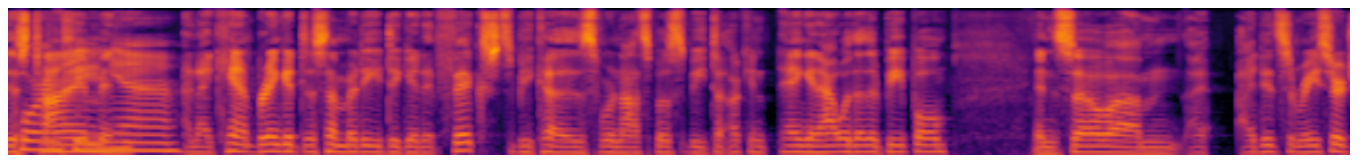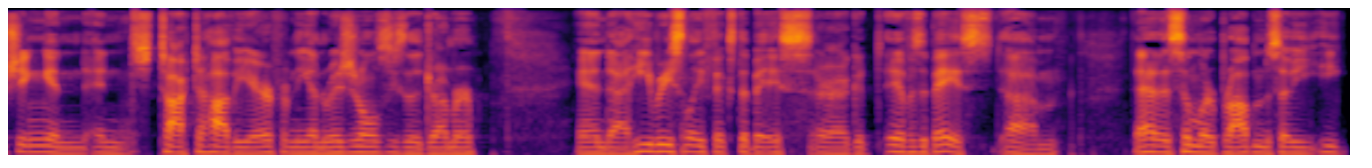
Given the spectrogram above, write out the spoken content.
this time, and yeah. and I can't bring it to somebody to get it fixed because we're not supposed to be talking, hanging out with other people. And so um, I, I did some researching and, and talked to Javier from the Unoriginals. He's the drummer. And uh, he recently fixed a bass, or a, it was a bass um, that had a similar problem. So he, he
